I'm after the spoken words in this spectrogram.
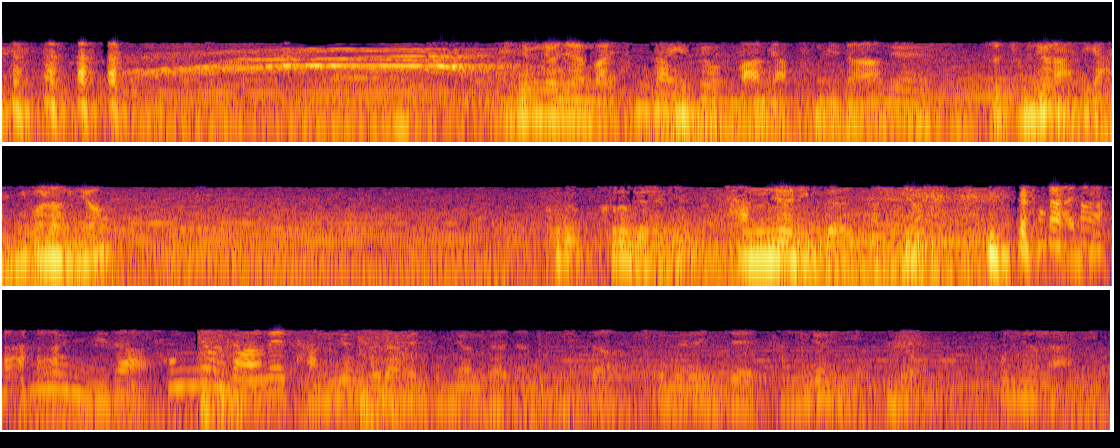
이중년이란 말이 상당히 좀 마음이 아픕니다. 네. 저 중년 아직 아니걸랑요? 그러, 그러면요? 작년인가요, 작년? 아직 청년입니다. 청년 다음에 작년, 그 다음에 중년 가지 않습니까? 그러면 이제 작년이 있고요. 청년은 아니고.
